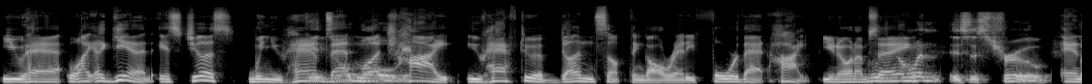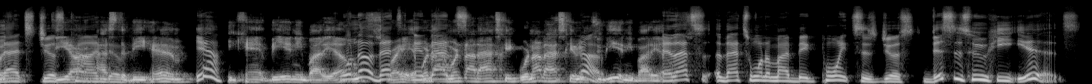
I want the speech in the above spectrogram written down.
you had like again, it's just when you have it's that much hype, you have to have done something already for that hype. You know what I'm well, saying? No one, this is true, and that's just Deion kind has of, to be him. Yeah, he can't be anybody else. Well, no, that's right. And we're that's, not. We're not asking. We're not asking no, him to be anybody else. And that's that's one of my big points. Is just this is who he is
